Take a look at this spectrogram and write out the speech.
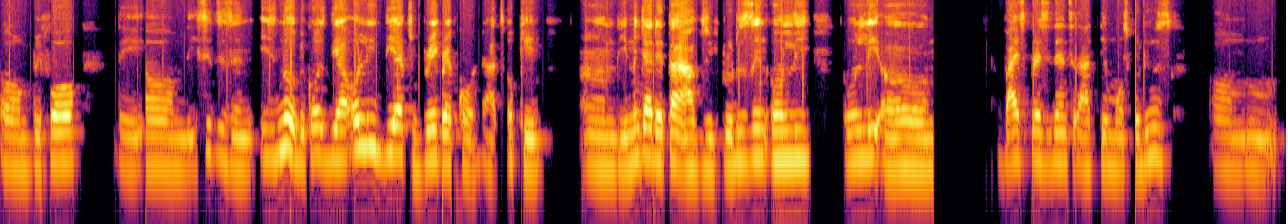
um, before the um, the citizen? Is no, because they are only there to break record that okay, um, the Niger Delta have been producing only only um vice president that they must produce um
